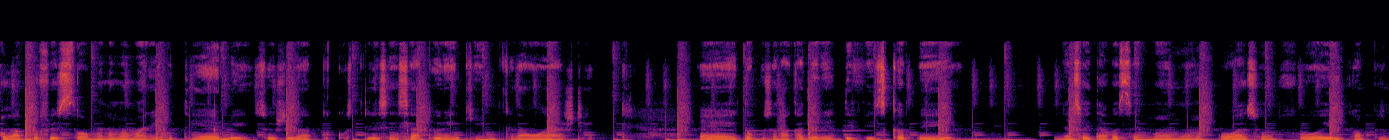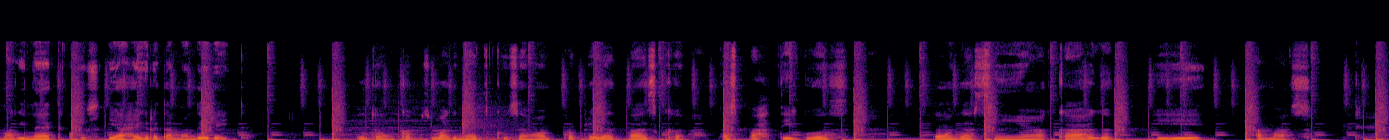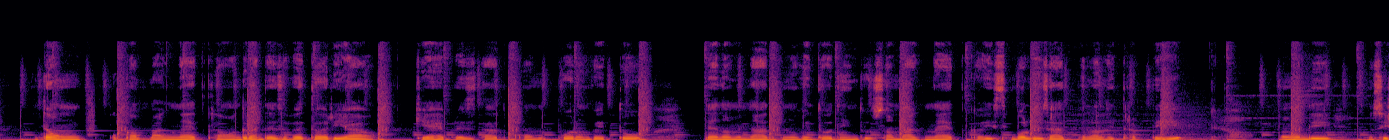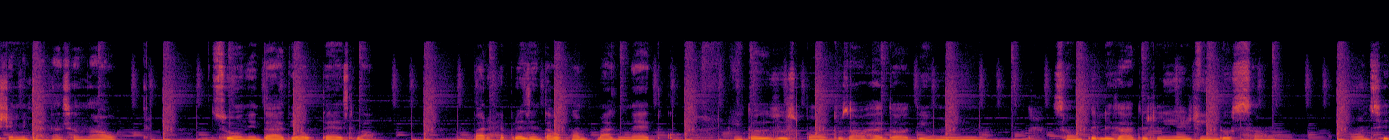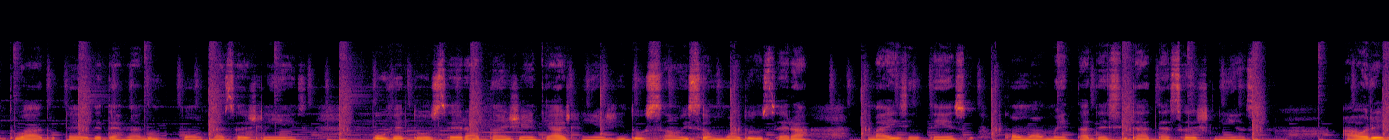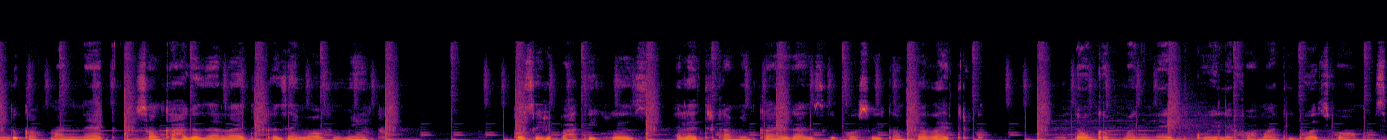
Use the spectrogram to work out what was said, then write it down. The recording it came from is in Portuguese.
Olá, professor. Meu nome é Maria Rutiele, sou estudante do curso de licenciatura em Química na UAST. Estou é, cursando a cadeira de Física B e nessa oitava semana o assunto foi campos magnéticos e a regra da mão direita. Então, campos magnéticos é uma propriedade básica das partículas, onde assim é a carga e a massa. Então, o campo magnético é uma grandeza vetorial que é representado como, por um vetor denominado como vetor de indução magnética e simbolizado pela letra B, onde no sistema internacional sua unidade é o Tesla. Para representar o campo magnético em todos os pontos ao redor de um ímã, são utilizadas linhas de indução onde situado é determinado um ponto nessas linhas, o vetor será tangente às linhas de indução e seu módulo será mais intenso com o aumento da densidade dessas linhas. A origem do campo magnético são cargas elétricas em movimento, ou seja, partículas eletricamente carregadas que possuem campo elétrico. Então, o campo magnético ele é formado de duas formas.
